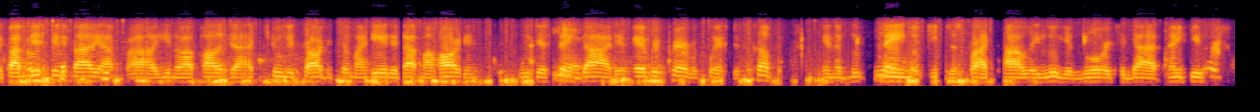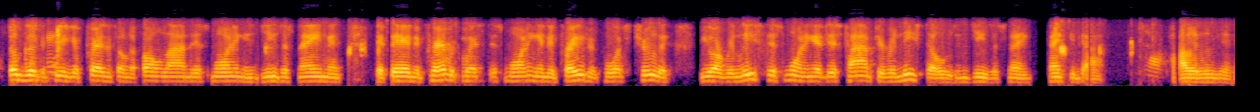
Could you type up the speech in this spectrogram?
if I missed anybody, I, uh, you know, I apologize. Truly charged it to my head and not my heart. And we just thank Yes. God that every prayer request is covered in the name of Jesus Christ. Hallelujah. Glory to God. Thank you. So good to feel your presence on the phone line this morning in Jesus' name. And if there are any prayer requests this morning, and any praise reports, truly, you are released this morning at this time to release those in Jesus' name. Thank you, God. Hallelujah.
